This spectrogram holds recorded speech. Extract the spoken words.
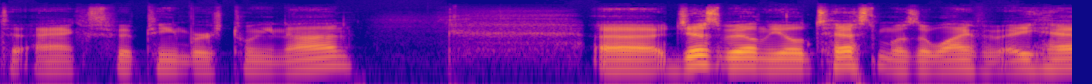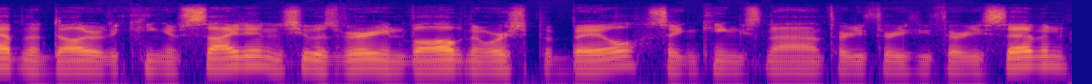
to Acts 15, verse 29. Uh, Jezebel in the Old Testament was the wife of Ahab and the daughter of the king of Sidon, and she was very involved in the worship of Baal, 2 Kings 9, 33 through 37.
